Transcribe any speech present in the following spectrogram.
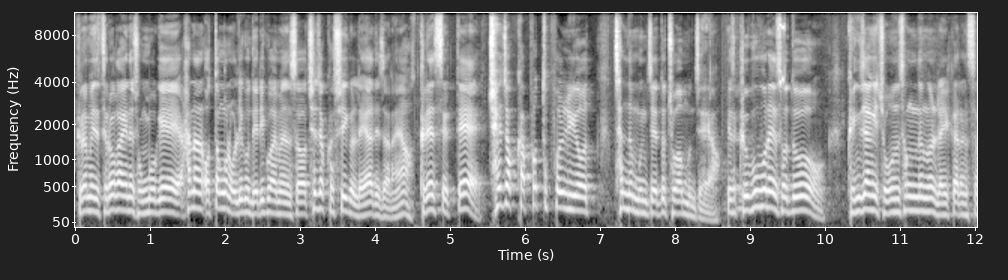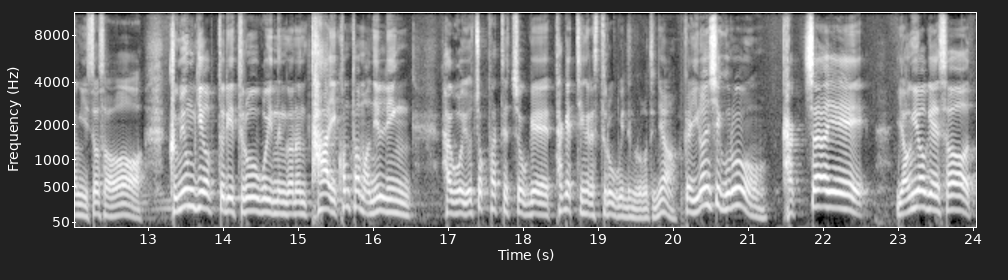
그러면 이제 들어가 있는 종목에 하나 어떤 건 올리고 내리고 하면서 최적화 수익을 내야 되잖아요. 그랬을 때 최적화 포트폴리오 찾는 문제도 조합 문제예요. 그래서 그 부분에서도 굉장히 좋은 성능을 낼 가능성이 있어서 금융기업들이 들어오고 있는 거는 다 이 퀀텀 어닐링 하고 이쪽 파트 쪽에 타겟팅을 해서 들어오고 있는 거거든요. 그러니까 이런 식으로 각자의 영역에서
